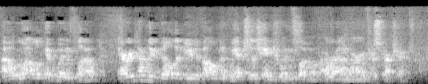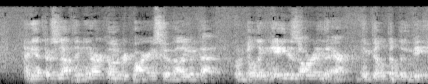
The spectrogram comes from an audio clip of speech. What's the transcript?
Uh, we want to look at wind flow. Every time we build a new development, we actually change wind flow around our infrastructure. And yet there's nothing in our code requiring us to evaluate that. When building A is already there, we build building B.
